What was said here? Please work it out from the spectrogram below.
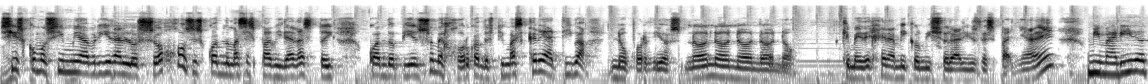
si es como si me abrieran los ojos, es cuando más espabilada estoy, cuando pienso mejor, cuando estoy más creativa. No, por Dios, no, no, no, no, no. Que me dejen a mí con mis horarios de España, ¿eh? Mi marido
